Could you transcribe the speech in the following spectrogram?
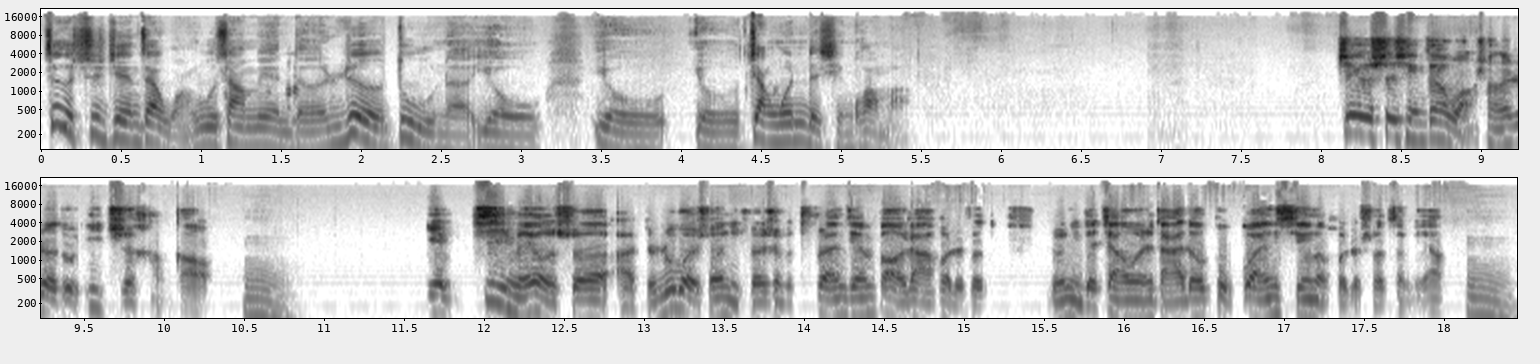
这个事件在网络上面的热度呢，有有有降温的情况吗？这个事情在网上的热度一直很高。嗯。也既没有说啊，如果说你说什么突然间爆炸，或者说如你的降温是大家都不关心了，或者说怎么样，嗯，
